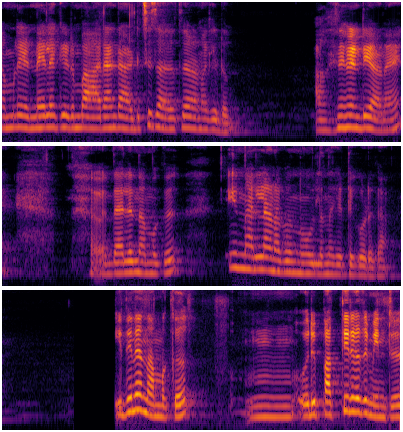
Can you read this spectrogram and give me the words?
നമ്മൾ എണ്ണയിലൊക്കെ ഇടുമ്പോൾ ആരാണ്ട് അടിച്ച് ചതത്ത് ഇടും. അതിനുവേണ്ടിയാണേ എന്തായാലും നമുക്ക് ഈ നല്ല കണക്ക് നൂലൊന്ന് കെട്ടിക്കൊടുക്കാം ഇതിനെ നമുക്ക് ഒരു പത്തിരുപത് മിനിറ്റ്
